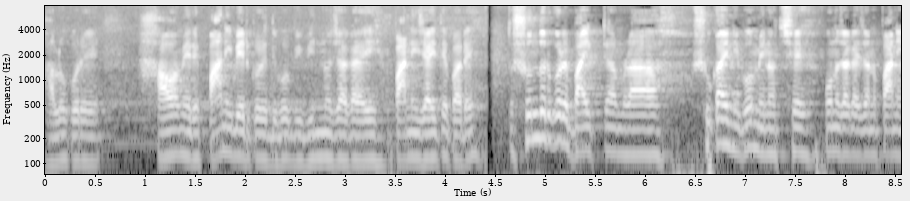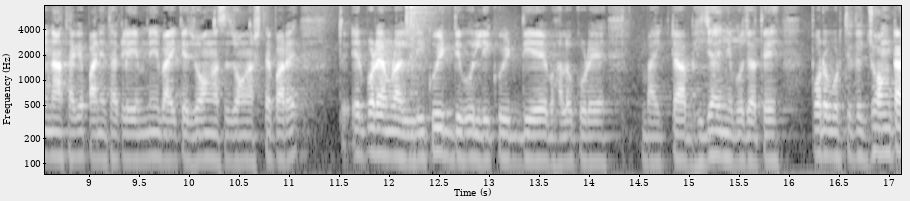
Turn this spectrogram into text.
ভালো করে হাওয়া মেরে পানি বের করে দিব, বিভিন্ন জায়গায় পানি যাইতে পারে। তো সুন্দর করে বাইকটা আমরা শুকাই নিব। মেন হচ্ছে কোনো জায়গায় যেন পানি না থাকে, পানি থাকলে এমনি বাইকে জং আসে জং আসতে পারে। তো এরপরে আমরা লিকুইড দিব লিকুইড দিয়ে ভালো করে বাইকটা ভিজাই নিব যাতে পরবর্তীতে জংটা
